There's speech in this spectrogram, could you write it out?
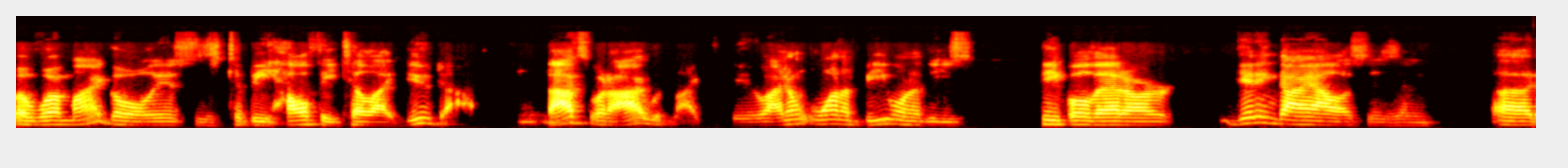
But what my goal is is to be healthy till I do die. That's what I would like to do. I don't want to be one of these people that are getting dialysis and uh,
